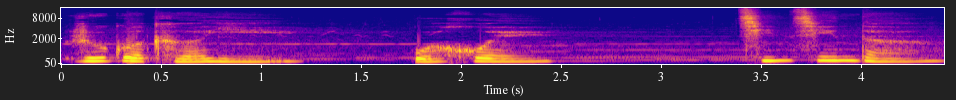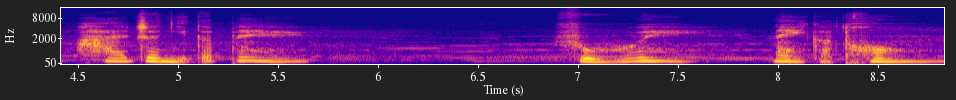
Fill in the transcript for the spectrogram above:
如果可以，我会轻轻的拍着你的背，抚慰那个痛。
